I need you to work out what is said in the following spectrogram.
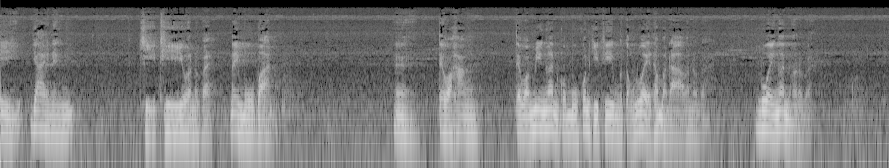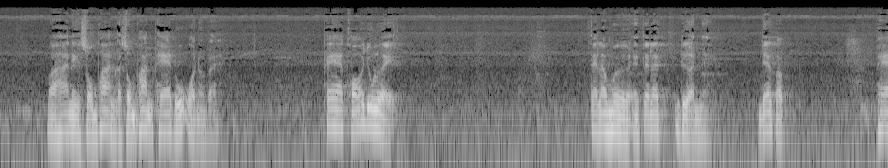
ีย่ายหนึ่งขี่ทีวันไป ในหมู่บ้านเออแต่ว่าหัง แต่ว่ามีเงินกว่าหมู่คนขี่ทีมันก็ต้องรวยธรรมดาวันไปรวยเงินวันไปว่าฮะนี่สมพานกับสมพานแพ้ดุอ่อนไปแพ้ขออยู่เลย แต่ละมือแต่ละเดือนเนี่ยเดี๋ยวกับแพ้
